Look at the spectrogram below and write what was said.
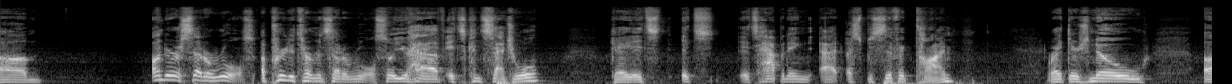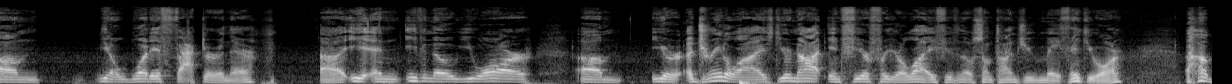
um, under a set of rules, a predetermined set of rules. So you have it's consensual. Okay, it's it's it's happening at a specific time, right? There's no, um, you know, what if factor in there. Uh, and even though you are, um, you're adrenalized, you're not in fear for your life, even though sometimes you may think you are. Uh,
